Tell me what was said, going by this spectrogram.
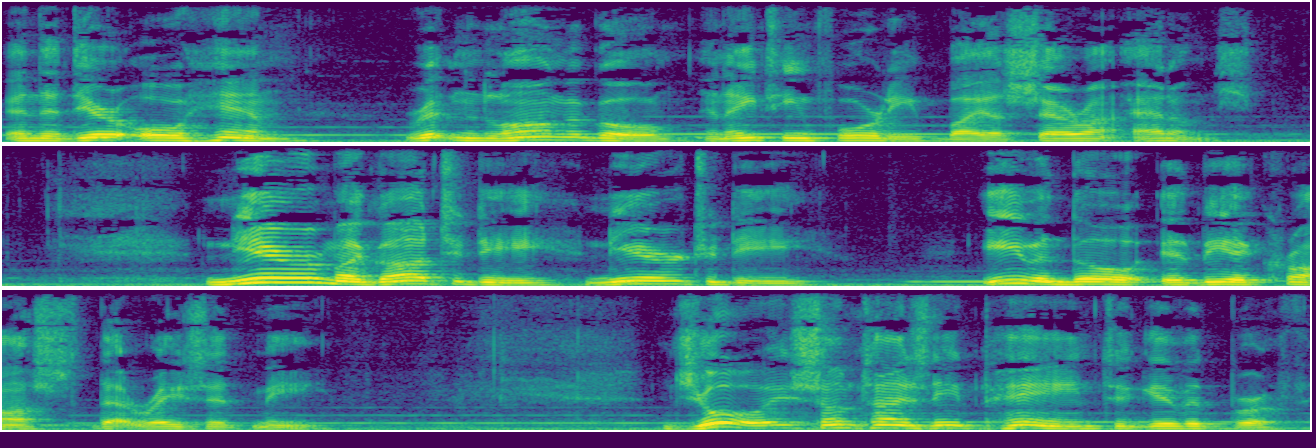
in the dear old hymn written long ago in 1840 by a Sarah Adams. Near, my God, to thee, near to thee, even though it be a cross that raiseth me. Joy sometimes need pain to give it birth.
